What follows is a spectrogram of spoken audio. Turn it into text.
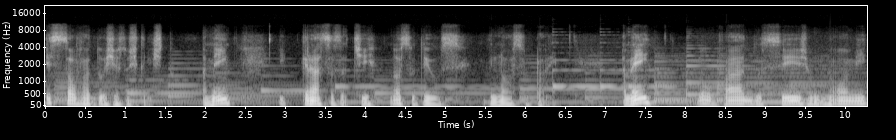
e Salvador Jesus Cristo. Amém? e graças a Ti, nosso Deus e nosso Pai. Amém? Louvado seja o nome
